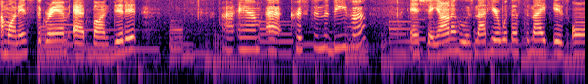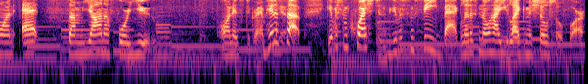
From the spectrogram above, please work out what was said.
i'm on instagram at von did it I am at Kristen the Diva. and Shayana, who is not here with us tonight, is on at Samyana for you on Instagram. Hit us Yes. up. Give us some questions. Give us some feedback. Let us know how you liking the show so far.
